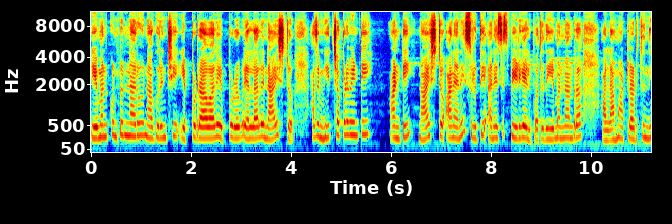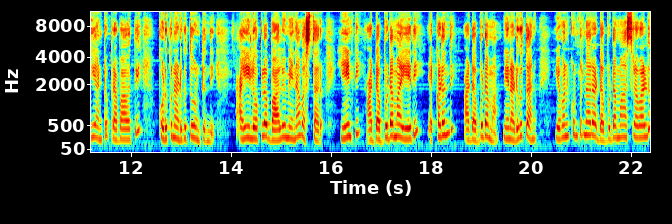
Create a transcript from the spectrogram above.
ఏమనుకుంటున్నారు? నా గురించి ఎప్పుడు రావాలి? ఎప్పుడు వెళ్ళాలి? నా ఇష్టం. అసలు మీరు చెప్పడం ఏంటి? ఆంటీ నా ఇష్టం అని అని శృతి అనేసి స్పీడ్గా వెళ్ళిపోతుంది. ఏమన్నానరా? అలా మాట్లాడుతుంది అంటూ ప్రభావతి కొడుకును అడుగుతూ ఉంటుంది. ఆ ఈ లోపల బాలు మీనా వస్తారు. ఏంటి? ఆ డబ్బుడమ్మా ఏది? ఎక్కడుంది? ఆ డబ్బుడమ్మా నేను అడుగుతాను. ఏమనుకుంటున్నారు ఆ డబ్బుడమ్మా అసలు వాళ్ళు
